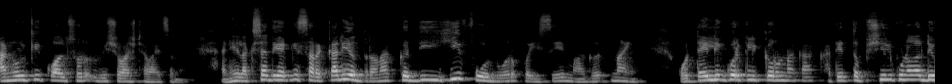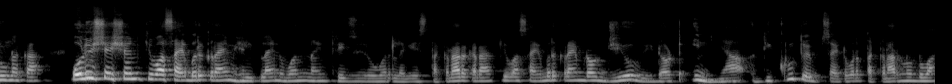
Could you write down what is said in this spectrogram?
अनोळखी कॉल्सवर विश्वास ठेवायचा नाही. आणि हे लक्षात घ्या की सरकारी यंत्रणा कधीही फोनवर पैसे मागत नाही. कोणत्याही लिंकवर क्लिक करू नका. खाते तपशील कुणाला देऊ नका. पोलीस स्टेशन किंवा cyber crime helpline one nine three झिरोवर लगेच तक्रार करा किंवा cyber crime dot G O V dot in या अधिकृत वेबसाईटवर तक्रार नोंदवा.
